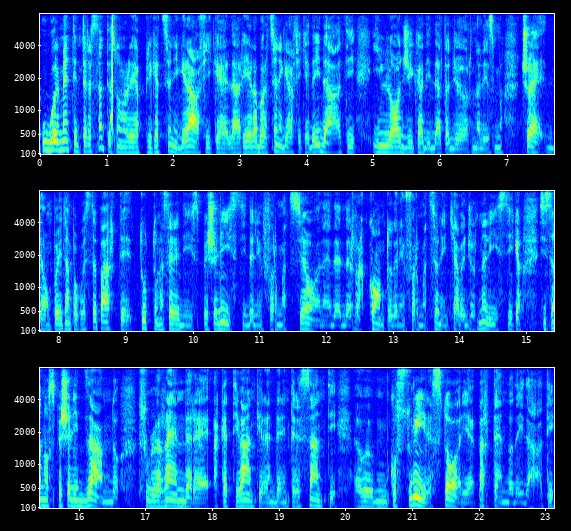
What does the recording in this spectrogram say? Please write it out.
Ugualmente interessante sono le applicazioni grafiche, la rielaborazione grafica dei dati in logica logica di data journalism, cioè da un po' di tempo a questa parte tutta una serie di specialisti dell'informazione, del, del, racconto dell'informazione in chiave giornalistica si stanno specializzando sul rendere accattivanti, rendere interessanti, eh, costruire storie partendo dai dati.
